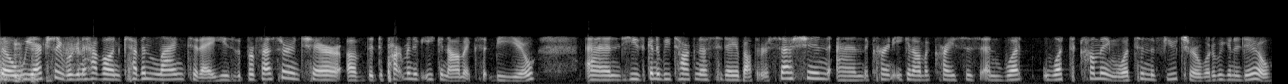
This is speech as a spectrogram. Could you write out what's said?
So we actually we're going to have on Kevin Lang today. He's the professor and chair of the Department of Economics at BU, and he's going to be talking to us today about the recession and the current economic crisis and what what's coming, what's in the future, what are we going to do?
